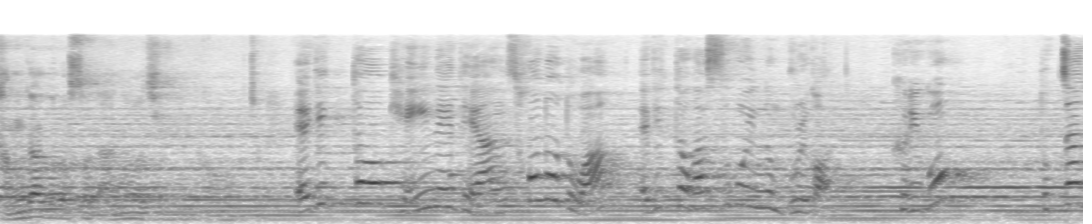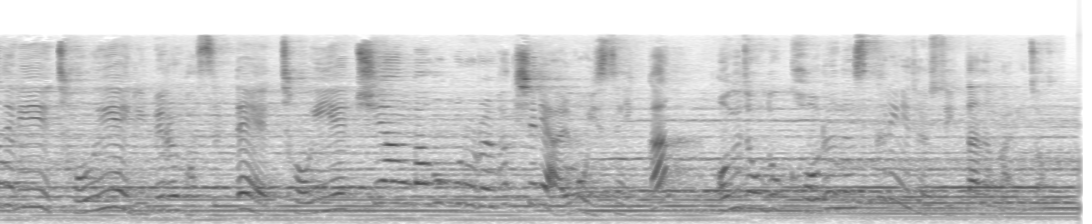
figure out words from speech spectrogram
감각으로서 나누어지는 거죠. 에디터 개인에 대한 선호도와 에디터가 쓰고 있는 물건 그리고 독자들이 저희의 리뷰를 봤을 때 저희의 취향과 확실히 알고 있으니까 어느 정도 거르는 스크린이 될 수 있다는 말이죠.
